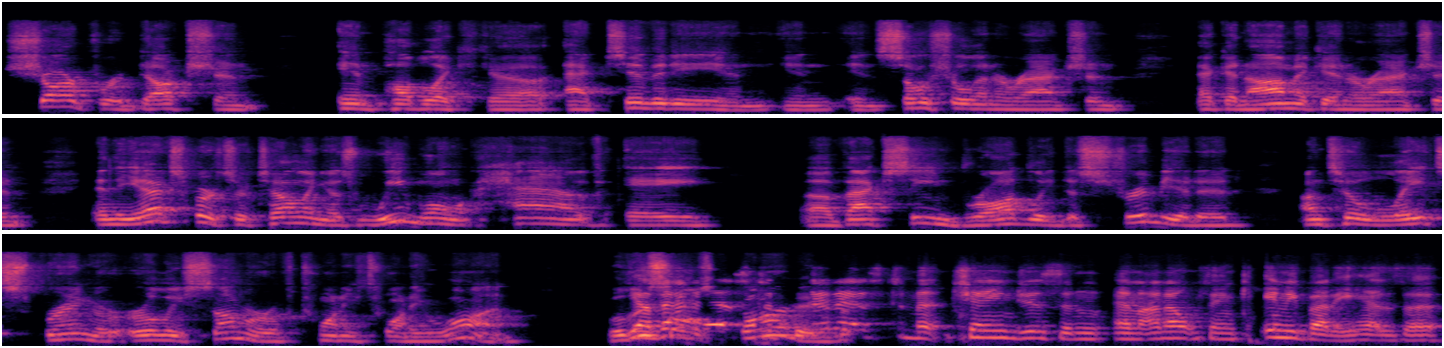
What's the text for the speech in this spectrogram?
sharp reduction in public uh, activity and in, in social interaction, economic interaction. And the experts are telling us we won't have a, a vaccine broadly distributed until late spring or early summer of 2021. Well, yeah, this that, estimate, that estimate changes, and, and I don't think anybody has a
